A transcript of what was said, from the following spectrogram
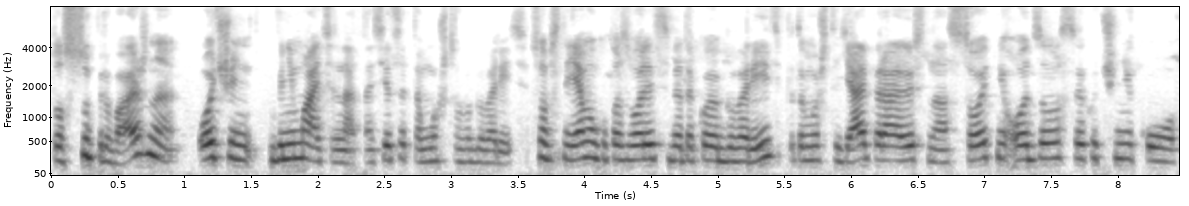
то супер важно очень внимательно относиться к тому, что вы говорите. Собственно, я могу позволить себе такое говорить, потому что я опираюсь на сотни отзывов своих учеников,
